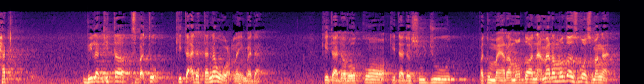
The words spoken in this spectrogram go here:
Hat, bila kita sebab tu kita ada tanawu' dalam ibadat kita ada rokok kita ada sujud lepas tu main Ramadan nak main Ramadan semua semangat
